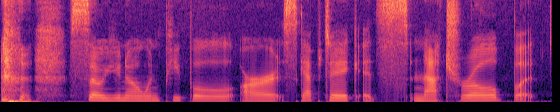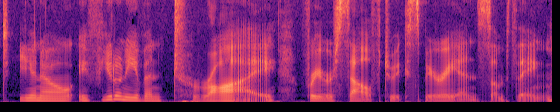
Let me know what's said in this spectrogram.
so, you know, when people are skeptic, it's natural, but you know, if you don't even try for yourself to experience something,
